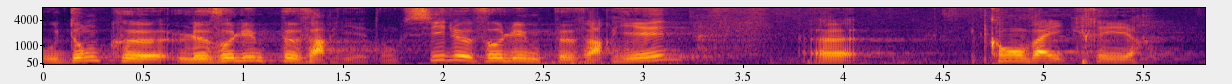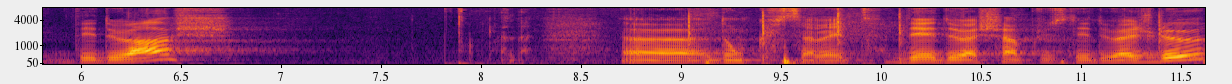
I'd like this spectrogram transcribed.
où donc le volume peut varier. Donc si le volume peut varier, quand on va écrire D2H, euh, donc ça va être D2H1 plus D2H2.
